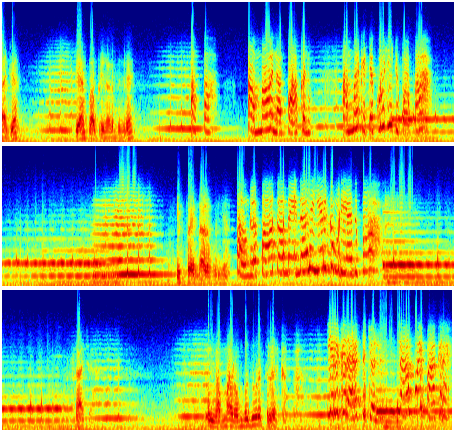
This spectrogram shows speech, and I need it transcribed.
ராஜா ஏப்பா அப்படி நடந்துக்கிற? அப்பா அம்மாவை நான் பார்க்கணும். அம்மா கிட்ட கூட்டிட்டு போப்பா. இப்ப என்னால முடியாது. அவங்கள பார்க்காம என்னால இருக்க முடியாதுப்பா. ராஜா உங்க அம்மா ரொம்ப தூரத்துல இருக்கப்பா இருக்கிற இடத்த சொல்லு. நான் போய் பாக்குறேன்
